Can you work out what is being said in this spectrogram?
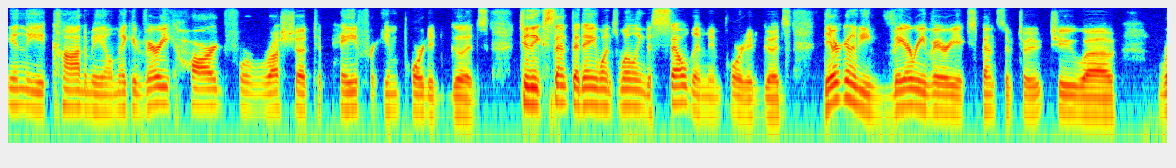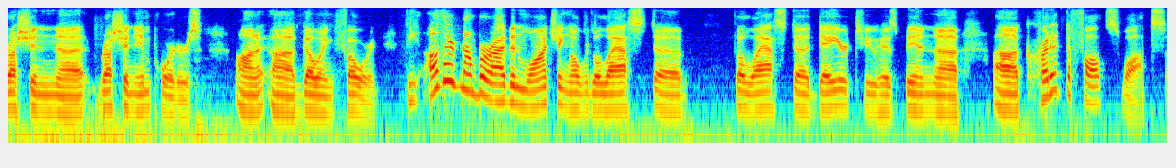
in the economy. It'll make it very hard for Russia to pay for imported goods. To the extent that anyone's willing to sell them imported goods, they're going to be very, very expensive to to uh, Russian uh, Russian importers on uh, going forward. The other number I've been watching over the last uh, the last uh, day or two has been uh, uh, credit default swaps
